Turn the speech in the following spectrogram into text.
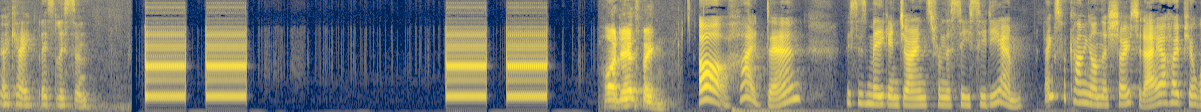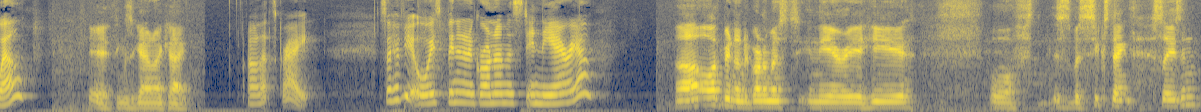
Okay, let's listen. Hi, Dan speaking. Oh, hi, Dan. This is Megan Jones from the CCDM. Thanks for coming on the show today. I hope you're well. Yeah, things are going okay. Oh, that's great. So, have you always been an agronomist in the area? Uh, I've been an agronomist in the area here, or this is my 16th season,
